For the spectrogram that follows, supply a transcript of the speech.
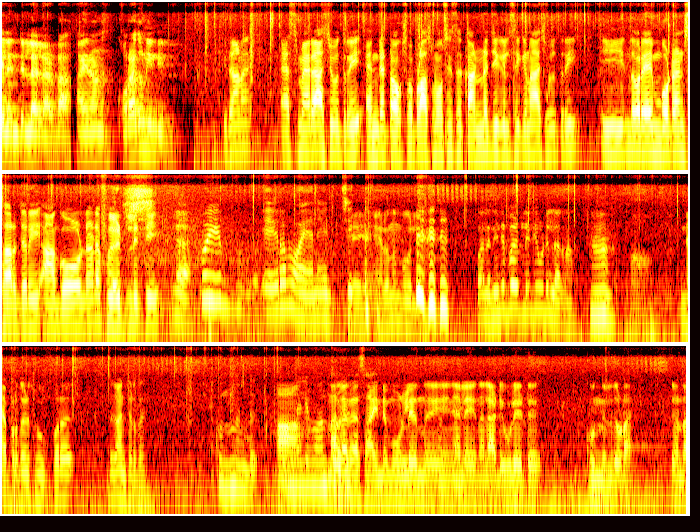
ഐലൻഡിലല്ല കേട്ടാ. അതിനാണ് കുറെ തുണി ഉണ്ട് ഇതാണ് എസ്മേര ആശുപത്രി. എന്റെ ടോക്സോപ്ലാസ്മോസിസ് കണ്ണ് ചികിത്സിക്കുന്ന ആശുപത്രി. ഈ എന്താ പറയുക ഇമ്പോർട്ടന്റ് സർജറി ആ ഗോൾഡയുടെ ഫെർട്ടിലിറ്റി അല്ലേ ഇപ്പൊ ഈ ഏറെ പോയാനടിച്ച് വേറൊന്നും പോയില്ല അല്ല നിന്റെ ഫെർട്ടിലിറ്റി ഇവിടെ ഇല്ലായിരുന്നോ? ആ. നിന്റെ അപ്പുറത്തൊരു സൂപ്പർ ഇത് കാണിച്ചെടുത്ത്. കുന്നുണ്ട്. നല്ല രസം. അതിന്റെ മുകളിൽ നിന്ന് കഴിഞ്ഞാൽ നല്ല അടിപൊളിയായിട്ട് കുന്നിൽ തൊടാൻ. ഇത് കണ്ട?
